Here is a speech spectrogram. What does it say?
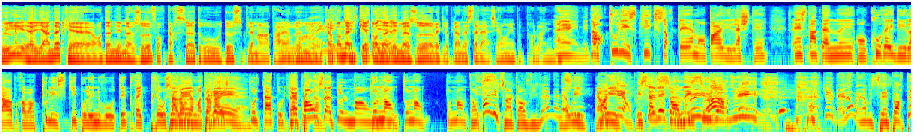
oui. Euh, Il y en a qu'on donne les mesures, il faut repercer un trou ou deux supplémentaires. là, Ouais, mais quand mais on a le kit, on a les mesures avec le plan d'installation, il n'y a pas de problème. Hey, mais Non, donc, tous les skis qui sortaient, mon père, il l'achetait. C'est instantané. On courait des heures pour avoir tous les skis pour les nouveautés, pour être prêt au salon de la motoneige. Tout le temps, tout le temps. tout le réponse temps. à tout le monde. Tout le monde, tout le monde, tout le monde. Ton père, est encore vivant, Nancy? Ben oui, ben oui. on peut Il savait qu'on est ici Ah, aujourd'hui. OK, ben non, mais, non, mais c'est important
